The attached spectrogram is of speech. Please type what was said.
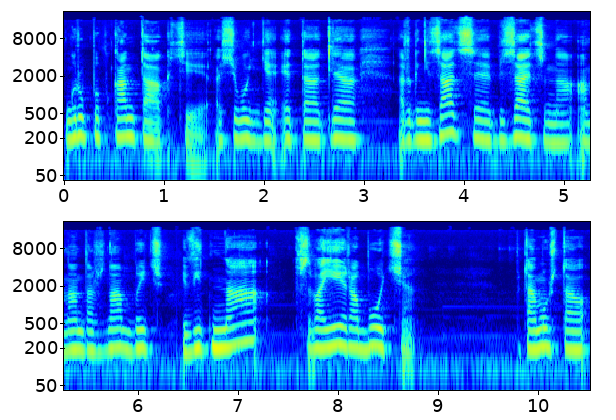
группы ВКонтакте. А сегодня это для организации обязательно, она должна быть видна в своей работе. Потому что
